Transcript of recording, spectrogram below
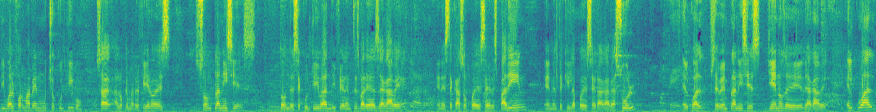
de igual forma ven mucho cultivo. O sea, a lo que me refiero es, son planicies donde se cultivan diferentes variedades de agave. En este caso puede ser espadín, en el tequila puede ser agave azul, El cual se ven planicies llenos de, de agave, el cual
